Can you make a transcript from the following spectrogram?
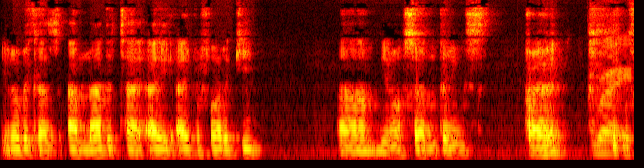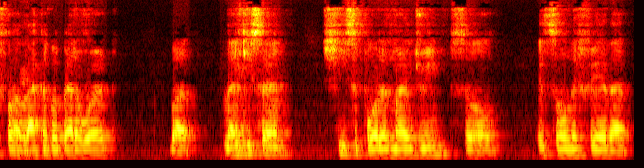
you know, because I'm not the type. I I prefer to keep, um, you know, certain things private, Right. for lack of a better word. But like you said, she supported my dream, so it's only fair that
